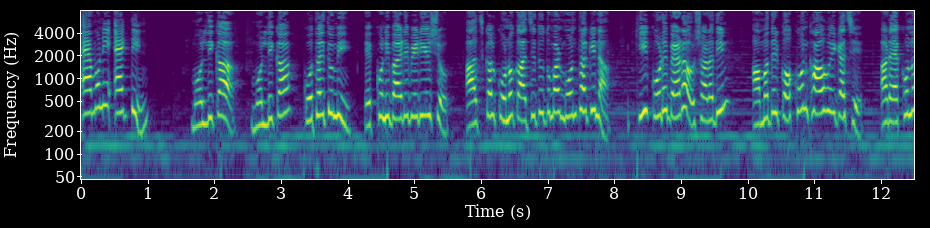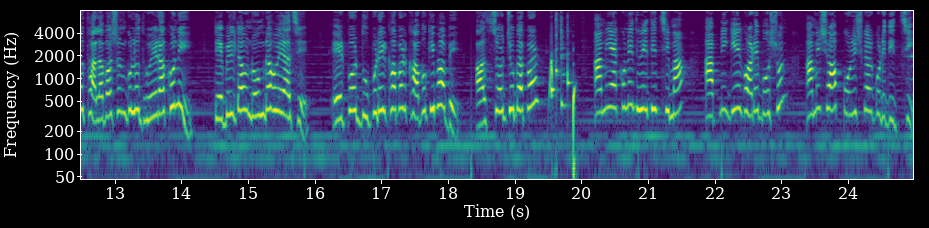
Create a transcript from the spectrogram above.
এমনই একদিন মল্লিকা মল্লিকা, কোথায় তুমি? এক্ষুনি বাইরে বেরিয়ে এসো। আজকাল কোনো কাজে তো তোমার মন থাকে না। কি করে বেড়াও সারাদিন? আমাদের কখন খাওয়া হয়ে গেছে? আর এখনও থালা বাসনগুলো ধুয়ে রাখোনি? টেবিলটাও নোংরা হয়ে আছে। এরপর দুপুরের খাবার খাব কীভাবে? আশ্চর্য ব্যাপার। আমি এখনই ধুয়ে দিচ্ছি, মা। আপনি গিয়ে ঘরে বসুন, আমি সব পরিষ্কার করে দিচ্ছি।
